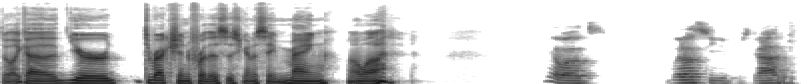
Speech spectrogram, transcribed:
So like uh your direction for this is gonna say Mang a lot. Yeah, well, what else do you for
